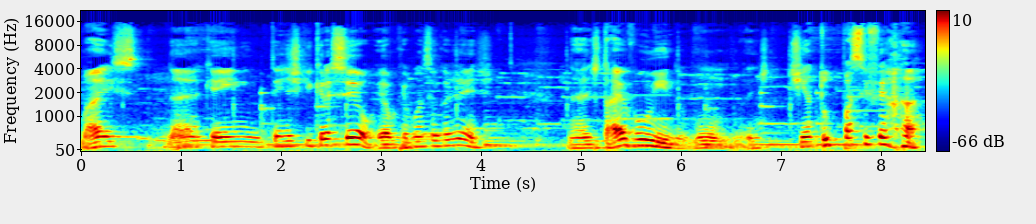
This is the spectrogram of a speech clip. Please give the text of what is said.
Mas, né, quem tem gente que cresceu, é o que aconteceu com a gente. Né? A gente tá evoluindo. a gente tinha tudo pra se ferrar.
